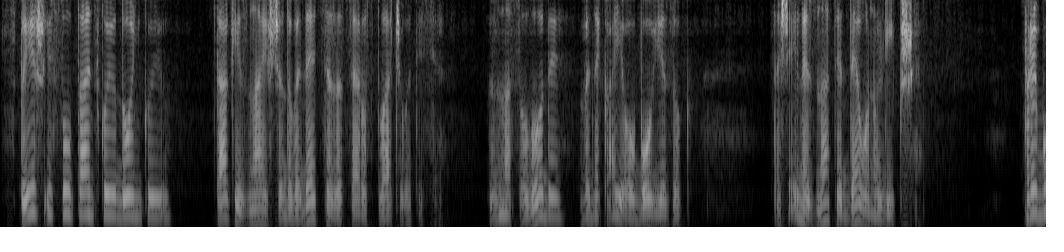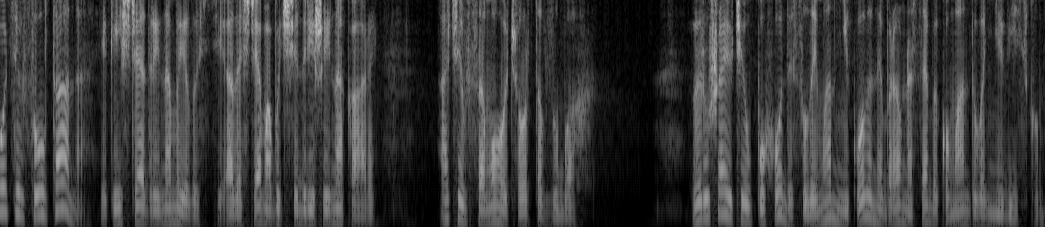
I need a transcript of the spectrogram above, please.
Спиш із султанською донькою, так і знай, що доведеться за це розплачуватися. З насолоди виникає обов'язок, та ще й не знати, де воно ліпше. При боці султана, який щедрий на милості, але ще, мабуть, щедріший на кари, а чи в самого чорта в зубах. Вирушаючи в походи, Сулейман ніколи не брав на себе командування військом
